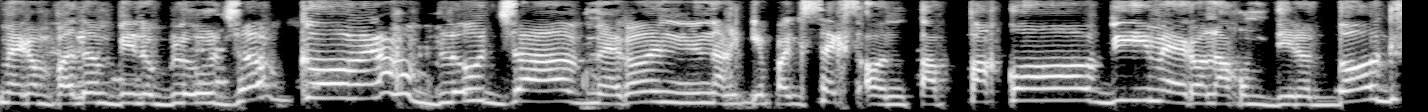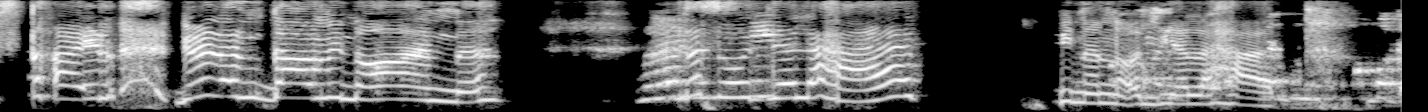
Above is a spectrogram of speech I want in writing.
meron pa doon bino-blowjob ko, meron akong blowjob, meron yung nakikipag-sex on top ako, B, meron akong dino-dog style. Girl, ang dami nun. Nanood niya lahat. Pinanood niya lahat. Kapag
